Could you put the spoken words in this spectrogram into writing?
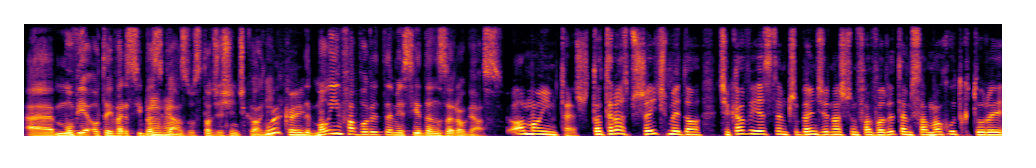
E, mówię o tej wersji bez mhm. gazu, 110 koni. Okay. Moim faworytem jest 1.0 gaz. O moim też. To teraz przejdźmy do... Ciekawy jestem, czy będzie naszym faworytem samochód, który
